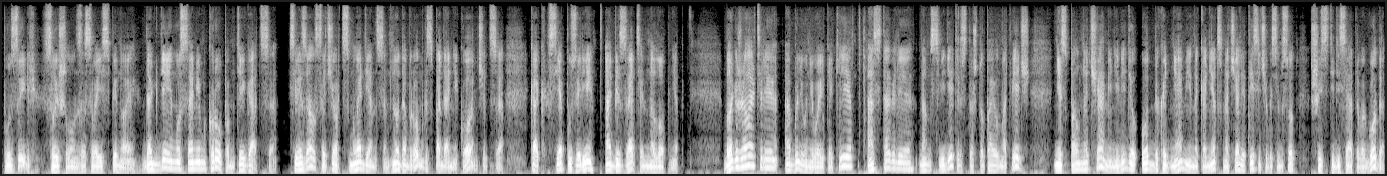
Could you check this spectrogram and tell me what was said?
«Пузырь», — слышал он за своей спиной, — «да где ему самим крупом тягаться? Связался черт с младенцем, но добром, господа, не кончится, как все пузыри обязательно лопнет». Благожелатели, а были у него и такие, оставили нам свидетельство, что Павел Матвеевич не спал ночами, не видел отдыха днями, и, наконец, в начале 1860 года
